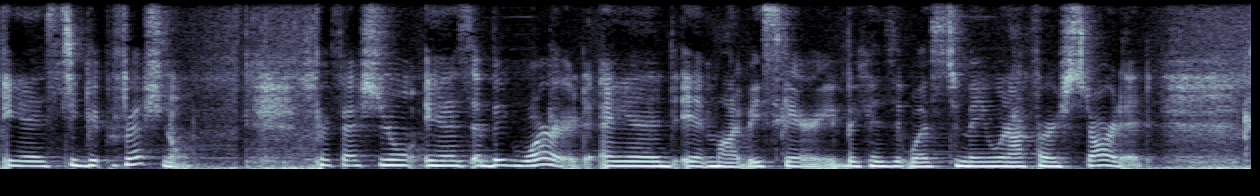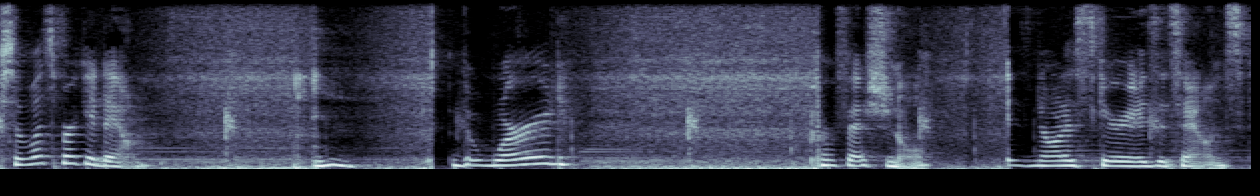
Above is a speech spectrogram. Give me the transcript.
is to get professional. Professional is a big word and it might be scary because it was to me when I first started. So let's break it down. the word professional is not as scary as it sounds.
